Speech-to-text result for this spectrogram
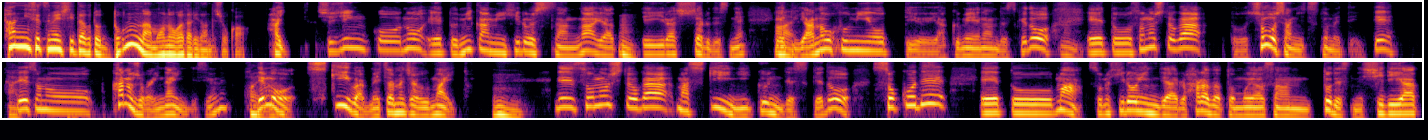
単に説明していただくと、どんな物語なんでしょうか？主人公の、えっと三上博史さんがやっていらっしゃるですね、えっとうんはい。矢野文夫っていう役名なんですけど、えっとその人がと商社に勤めていて、はい。でその彼女がいないんですよね、はいでもスキーはめちゃめちゃうまいと。うん。で、その人が、まあ、スキーに行くんですけど、そこで、えっ、と、まあ、そのヒロインである原田知世さんとですね、知り合っ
